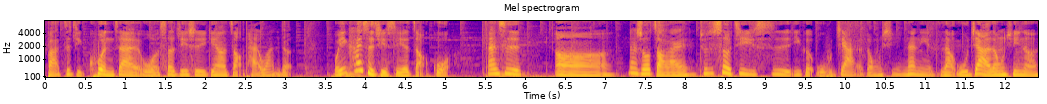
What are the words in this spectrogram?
把自己困在我设计师一定要找台湾的。我一开始其实也找过，但是呃那时候找来就是设计是一个无价的东西。那你也知道，无价的东西呢，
